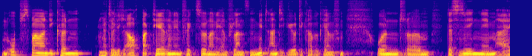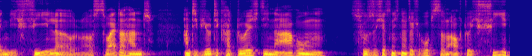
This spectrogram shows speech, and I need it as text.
Und Obstbauern, die können natürlich auch Bakterieninfektionen an ihren Pflanzen mit Antibiotika bekämpfen. Und ähm, deswegen nehmen eigentlich viele aus zweiter Hand Antibiotika durch die Nahrung zu sich. Jetzt nicht nur durch Obst, sondern auch durch Vieh.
